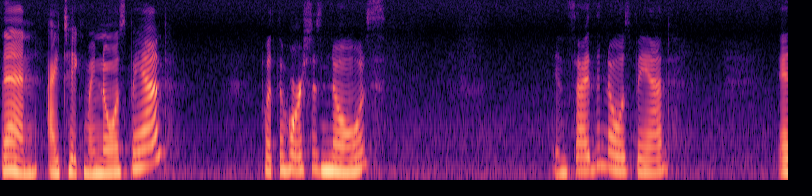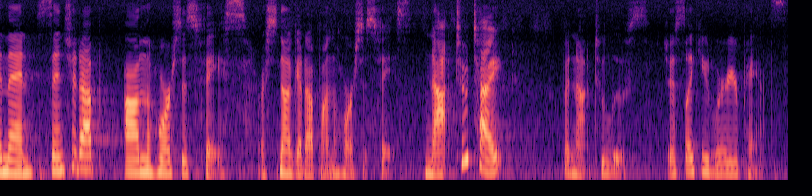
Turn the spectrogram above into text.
Then I take my nose band, put the horse's nose inside the nose band, and then cinch it up on the horse's face, or snug it up on the horse's face. Not too tight, but not too loose, just like you'd wear your pants.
